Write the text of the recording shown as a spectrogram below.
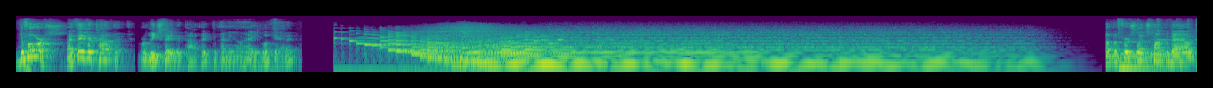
Divorce, my favorite topic, or least favorite topic, depending on how you look at it. Uh, but first, let's talk about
